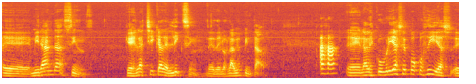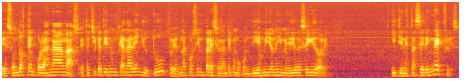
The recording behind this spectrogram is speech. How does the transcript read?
eh, Miranda Sins, que es la chica del Lixing, de, los labios pintados. Ajá. Eh, la descubrí hace pocos días, eh, son dos temporadas nada más. Esta chica tiene un canal en YouTube, pues es una cosa impresionante, como con 10 millones y medio de seguidores. Y tiene esta serie en Netflix.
